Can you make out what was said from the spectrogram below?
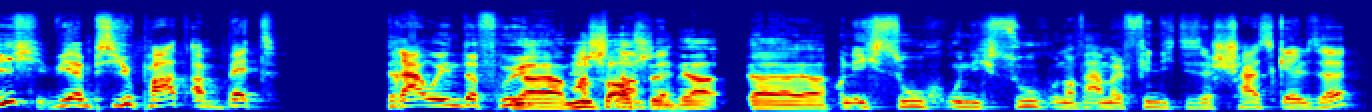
Ich wie ein Psychopath am Bett. 3 Uhr in der Früh. Ja, ja, muss aufstehen. Ja, ja, ja, ja. Und ich suche und ich suche und auf einmal finde ich diese Scheißgelse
